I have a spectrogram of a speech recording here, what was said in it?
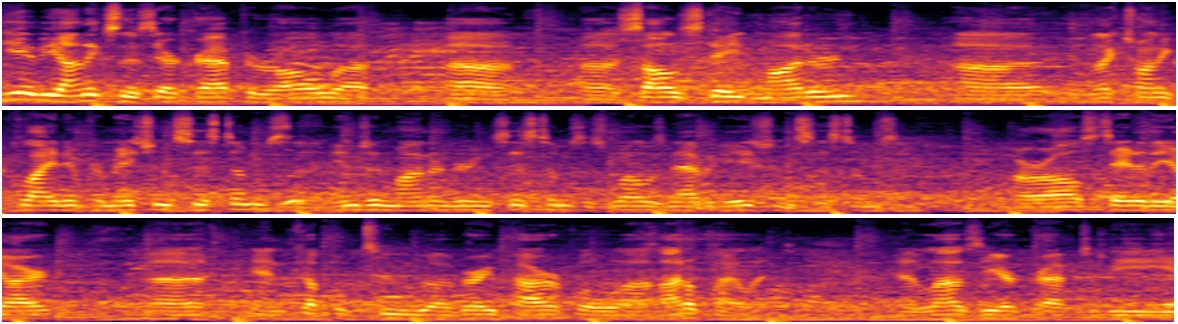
The avionics in this aircraft are all uh, uh, uh solid-state modern uh, electronic flight information systems, engine monitoring systems, as well as navigation systems are all state-of-the-art uh, and coupled to a very powerful autopilot. It allows the aircraft to be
